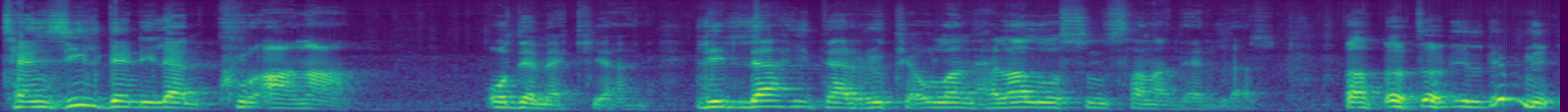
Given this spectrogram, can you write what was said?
tenzil denilen Kur'an'a. O demek yani. Lillahi derrüke olan helal olsun sana derler. Anlatabildim mi?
